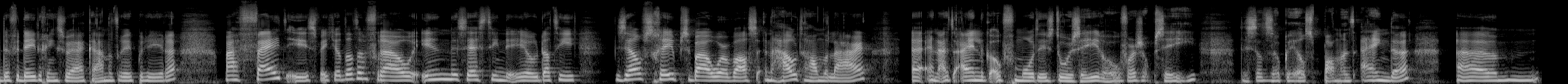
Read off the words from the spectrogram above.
de verdedigingswerken aan het repareren? Maar feit is, weet je, dat een vrouw in de 16e eeuw, dat hij zelf scheepsbouwer was en houthandelaar. Uh, en uiteindelijk ook vermoord is door zeerovers op zee. Dus dat is ook een heel spannend einde. Um,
